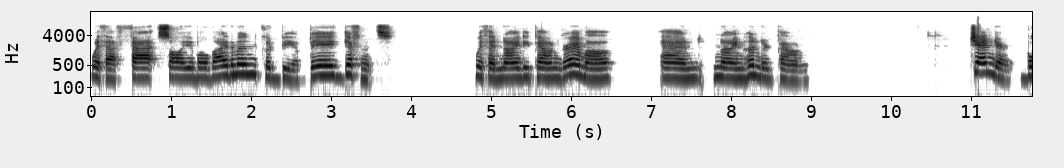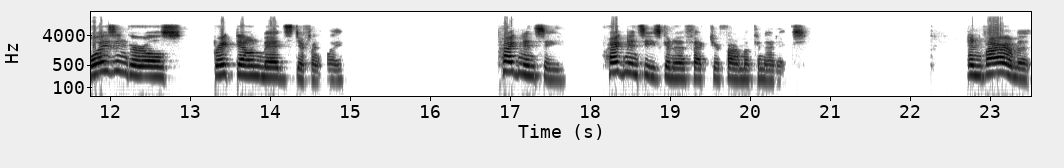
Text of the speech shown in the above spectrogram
with a fat soluble vitamin could be a big difference with a 90 pound grandma and 900 pound. Gender boys and girls break down meds differently. Pregnancy pregnancy is going to affect your pharmacokinetics. Environment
